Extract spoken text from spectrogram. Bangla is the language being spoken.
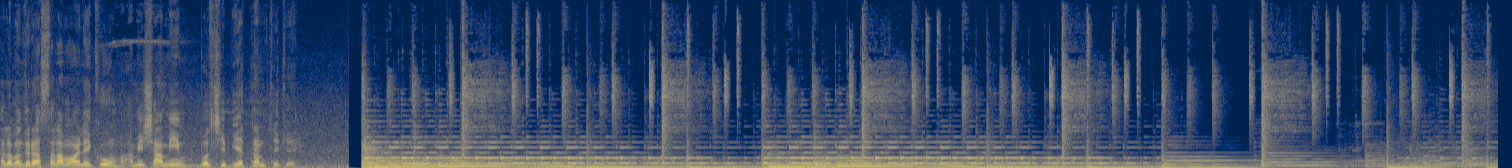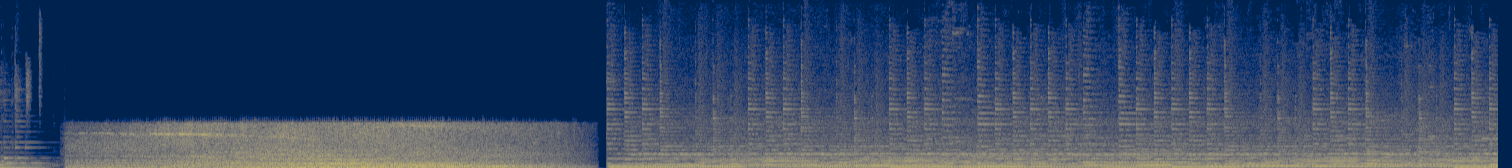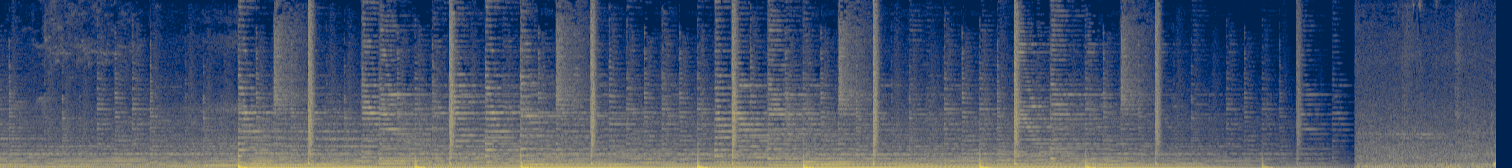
হ্যালো বন্ধুরা আসসালামু আলাইকুম। আমি শামিম বলছি ভিয়েতনাম থেকে।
